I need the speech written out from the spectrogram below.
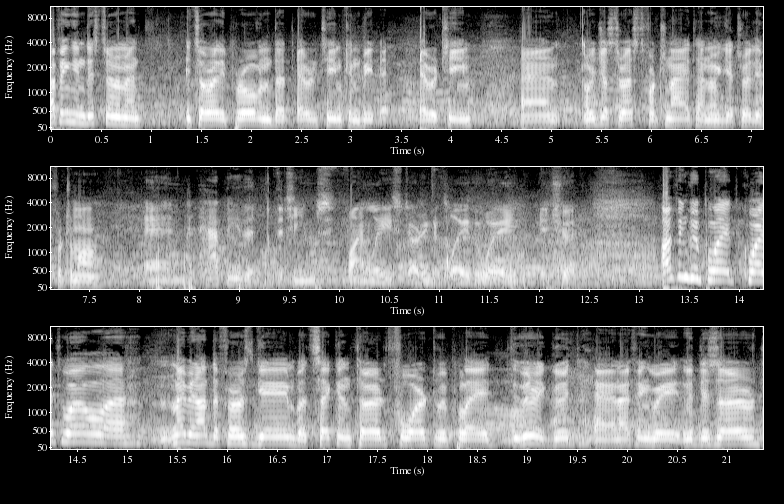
I think in this tournament it's already proven that every team can beat every team, and we just rest for tonight and we get ready for tomorrow. And happy that the team's finally starting to play the way it should. I think we played quite well. Uh, maybe not the first game, but second, third, fourth, we played very good, and I think we, we deserved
